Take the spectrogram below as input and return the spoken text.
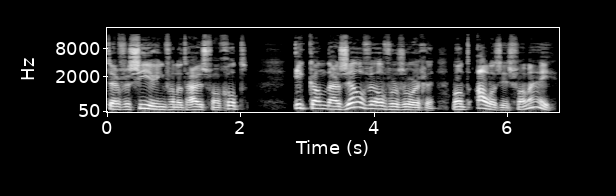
ter versiering van het huis van God ik kan daar zelf wel voor zorgen, want alles is van mij.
